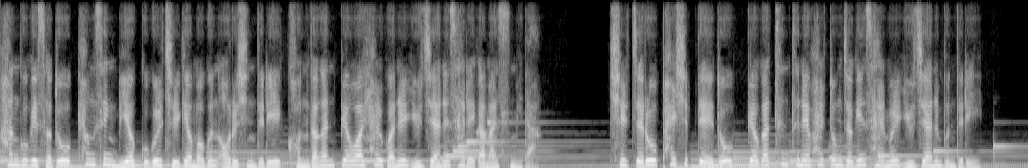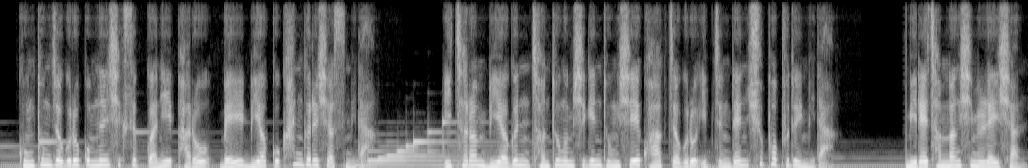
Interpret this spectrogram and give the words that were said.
한국에서도 평생 미역국을 즐겨 먹은 어르신들이 건강한 뼈와 혈관을 유지하는 사례가 많습니다. 실제로 80대에도 뼈가 튼튼해 활동적인 삶을 유지하는 분들이 공통적으로 꼽는 식습관이 바로 매일 미역국 한 그릇이었습니다. 이처럼 미역은 전통 음식인 동시에 과학적으로 입증된 슈퍼푸드입니다. 미래 전망 시뮬레이션.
